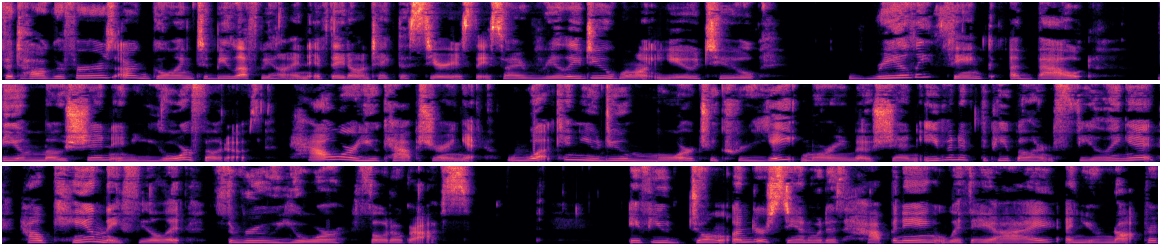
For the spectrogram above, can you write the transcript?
photographers are going to be left behind if they don't take this seriously. So I really do want you to really think about the emotion in your photos. How are you capturing it? What can you do more to create more emotion, even if the people aren't feeling it? How can they feel it through your photographs? If you don't understand what is happening with AI and you're not pre-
